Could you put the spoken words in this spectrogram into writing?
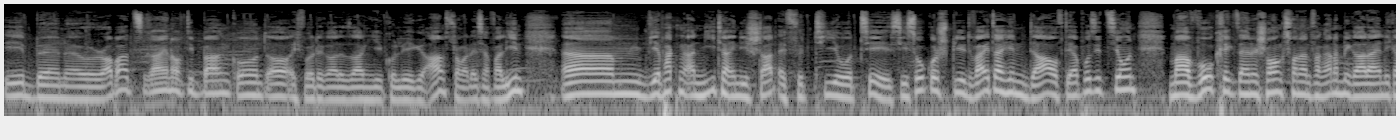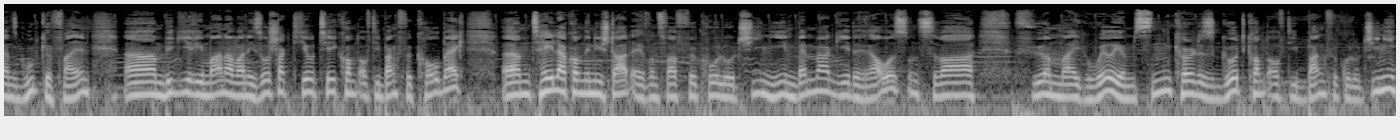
eben Roberts rein auf die Bank und, oh, ich wollte gerade sagen, hier Kollege Armstrong, aber der ist ja verliehen. Ähm, wir packen Anita in die Startelf für TOT. Sissoko spielt weiterhin da auf der Position. Marvo kriegt seine Chance von Anfang an, mir gerade eigentlich ganz gut gefallen. Ähm, Biggie Rimana war nicht so stark. TOT kommt auf die Bank für Colback. Ähm, Taylor kommt in die Startelf und zwar für Colocini. Mbemba geht raus und zwar für Mike Williamson. Curtis Good kommt auf die Bank für Colocini.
